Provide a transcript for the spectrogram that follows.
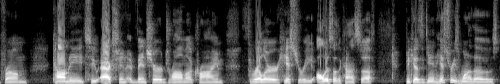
from comedy to action, adventure, drama, crime, thriller, history, all this other kind of stuff. Because again, history is one of those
